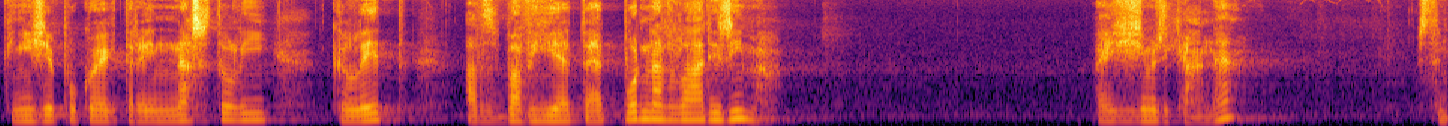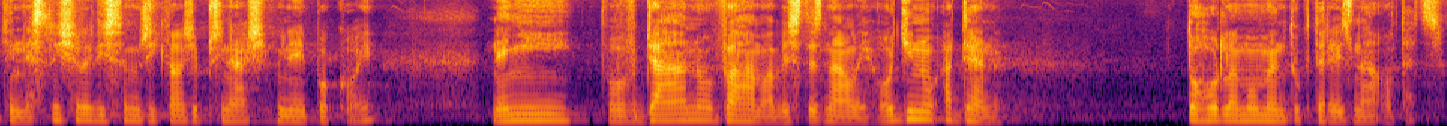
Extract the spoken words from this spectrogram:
kníže pokoje, který nastolí klid a zbaví je té podnadvlády Říma. A Ježíš jim říká, ne, jsem tě neslyšeli, když jsem říkal, že přináším jiný pokoj? Není to vdáno vám, abyste znali hodinu a den tohohle momentu, který zná Otec.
